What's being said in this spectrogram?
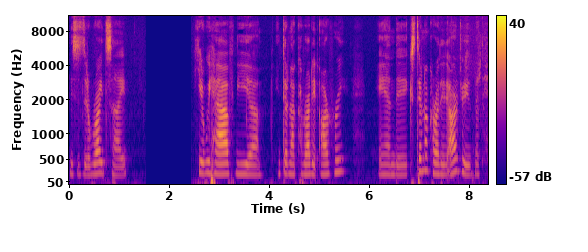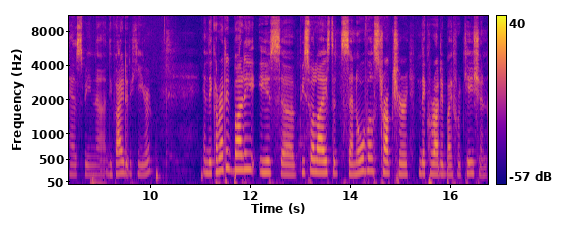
This is the right side. Here we have the uh, internal carotid artery and the external carotid artery that has been uh, divided here. And the carotid body is uh, visualized as an oval structure in the carotid bifurcation,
